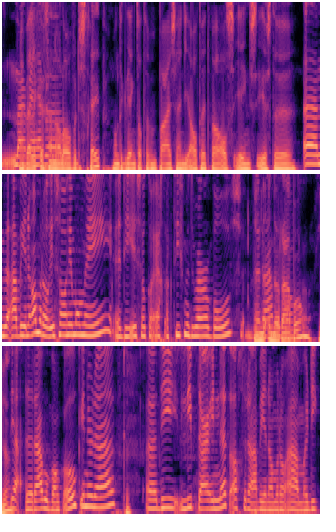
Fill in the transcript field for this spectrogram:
Maar, maar welke hebben... gaan al over de streep? Want ik denk dat er een paar zijn die altijd wel als eerste... Um, de ABN AMRO is al helemaal mee. Die is ook al echt actief met wearables. De en, en, de Rabo? Ja? ja, de Rabobank ook inderdaad. Okay. Uh, die liep daarin net achter de ABN AMRO aan. Maar die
